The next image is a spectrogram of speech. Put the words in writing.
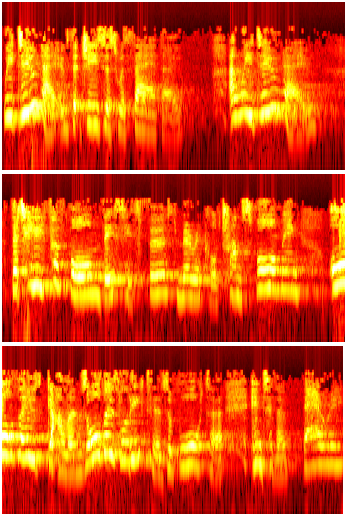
We do know that Jesus was there though. And we do know that he performed this, his first miracle, transforming all those gallons, all those litres of water into the very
